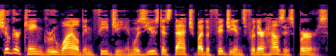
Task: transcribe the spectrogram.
Sugar cane grew wild in Fiji and was used as thatch by the Fijians for their houses burrs.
